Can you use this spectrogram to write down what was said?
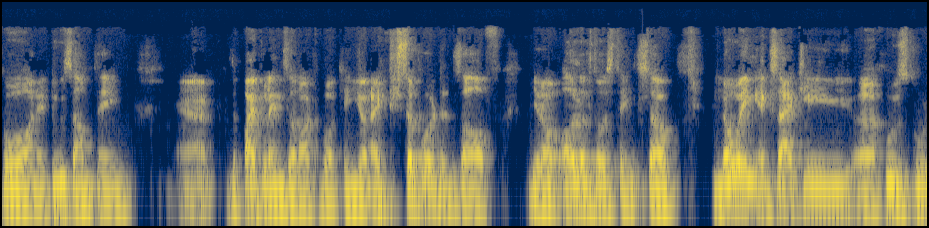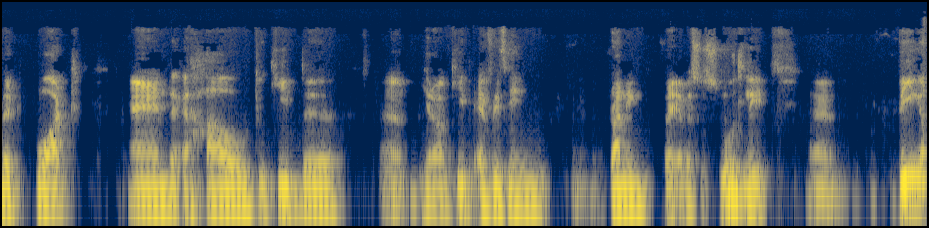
go on and do something. Uh, the pipelines are not working. Your IT support is off. You know all of those things. So knowing exactly uh, who's good at what and how to keep the uh, you know keep everything running ever so smoothly. Uh, being a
